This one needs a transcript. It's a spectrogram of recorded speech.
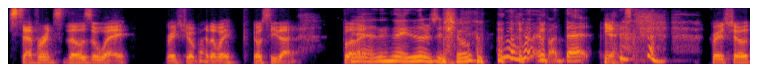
severance those away. Great show, by the way. Go see that. But yeah, there's a show about that. yes, great show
